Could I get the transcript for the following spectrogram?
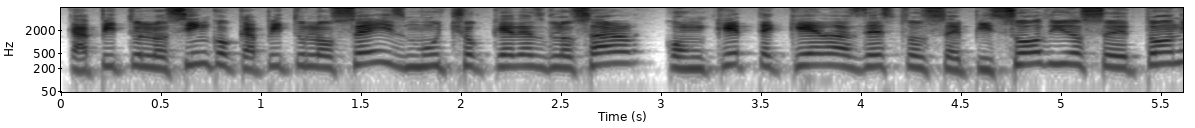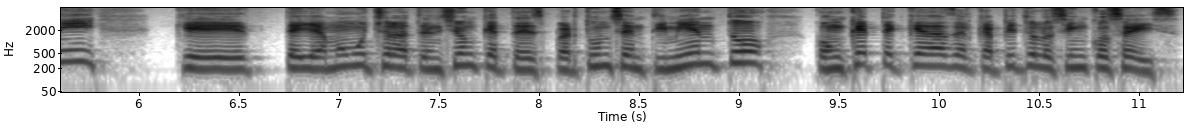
Capítulo 5, capítulo 6, mucho que desglosar. ¿Con qué te quedas de estos episodios, eh, Tony? Que te llamó mucho la atención, que te despertó un sentimiento. ¿Con qué te quedas del capítulo 5-6?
